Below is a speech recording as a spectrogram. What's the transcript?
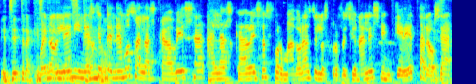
etcétera. Que bueno, Lenin, es que tenemos a las cabezas, a las cabezas formadoras de los profesionales en Querétaro. O sea,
